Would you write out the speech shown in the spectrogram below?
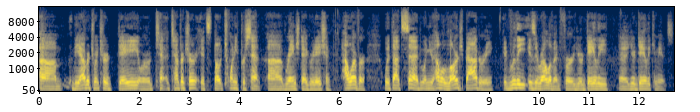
um, the average winter day or te- temperature, it's about 20% uh, range degradation. However, with that said, when you have a large battery, it really is irrelevant for your daily uh, your daily commutes.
